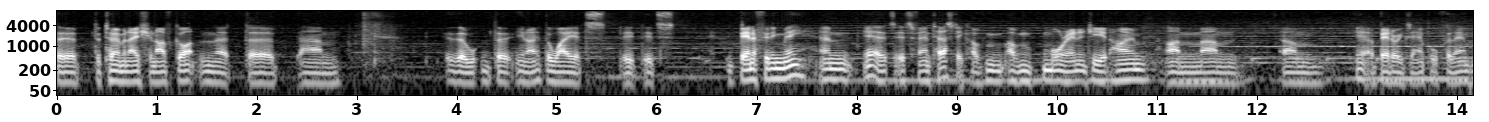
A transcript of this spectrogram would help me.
the determination I've got and that the, um, the the you know the way it's it, it's benefiting me. And yeah, it's, it's fantastic. I've, I've more energy at home. I'm um, um, yeah a better example for them.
